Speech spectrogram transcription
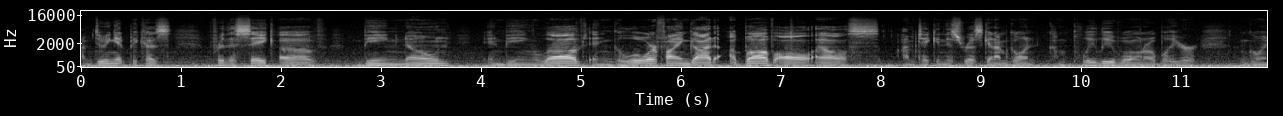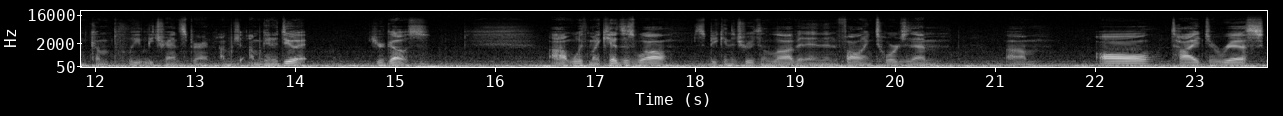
I'm doing it because for the sake of being known and being loved and glorifying God above all else, I'm taking this risk and I'm going completely vulnerable here. I'm going completely transparent. I'm, I'm going to do it. Here goes. Uh, with my kids as well, speaking the truth in love and, and then falling towards them. Um, all tied to risk,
